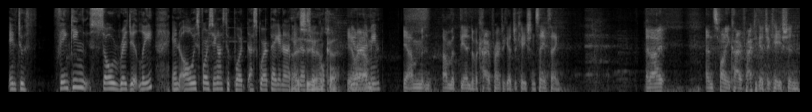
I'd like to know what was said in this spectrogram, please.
into th- thinking so rigidly and always forcing us to put a square peg in a, in I a see, circle okay. hole. You know right, what I I'm- mean? Yeah, I'm in, I'm at the end of a chiropractic education. Same thing. And I, and it's funny in chiropractic education,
